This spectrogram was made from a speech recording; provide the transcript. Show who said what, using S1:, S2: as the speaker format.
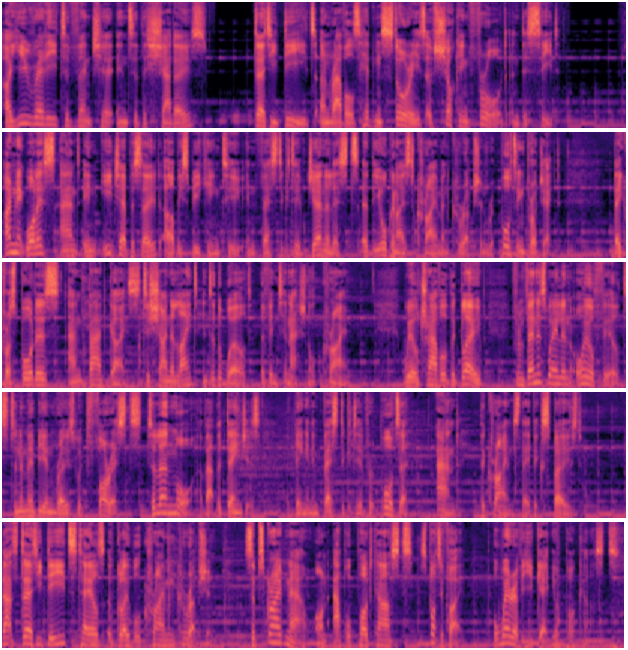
S1: Are you ready to venture into the shadows? Dirty Deeds unravels hidden stories of shocking fraud and deceit. I'm Nick Wallis, and in each episode, I'll be speaking to investigative journalists at the Organised Crime and Corruption Reporting Project. They cross borders and bad guys to shine a light into the world of international crime. We'll travel the globe from Venezuelan oil fields to Namibian rosewood forests to learn more about the dangers of being an investigative reporter and the crimes they've exposed. That's Dirty Deeds Tales of Global Crime and Corruption. Subscribe now on Apple Podcasts, Spotify, or wherever you get your podcasts.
